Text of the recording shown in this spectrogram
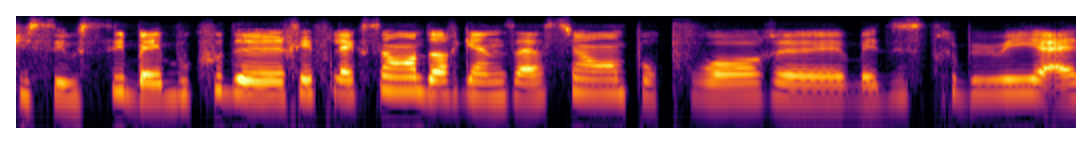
Puis c'est aussi ben, beaucoup de réflexion, d'organisation pour pouvoir euh, ben, distribuer à,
